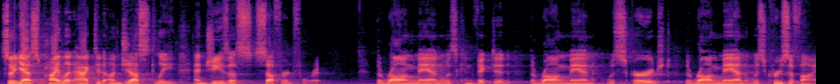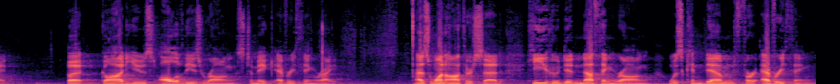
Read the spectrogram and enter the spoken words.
So, yes, Pilate acted unjustly, and Jesus suffered for it. The wrong man was convicted, the wrong man was scourged, the wrong man was crucified. But God used all of these wrongs to make everything right. As one author said, he who did nothing wrong was condemned for everything,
